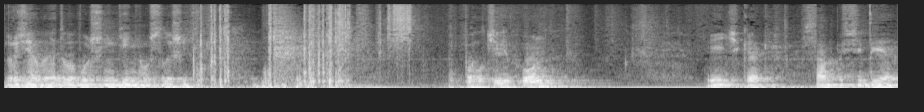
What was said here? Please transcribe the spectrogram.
Друзья, вы этого больше нигде не услышите. Упал телефон. Видите, как сам по себе.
